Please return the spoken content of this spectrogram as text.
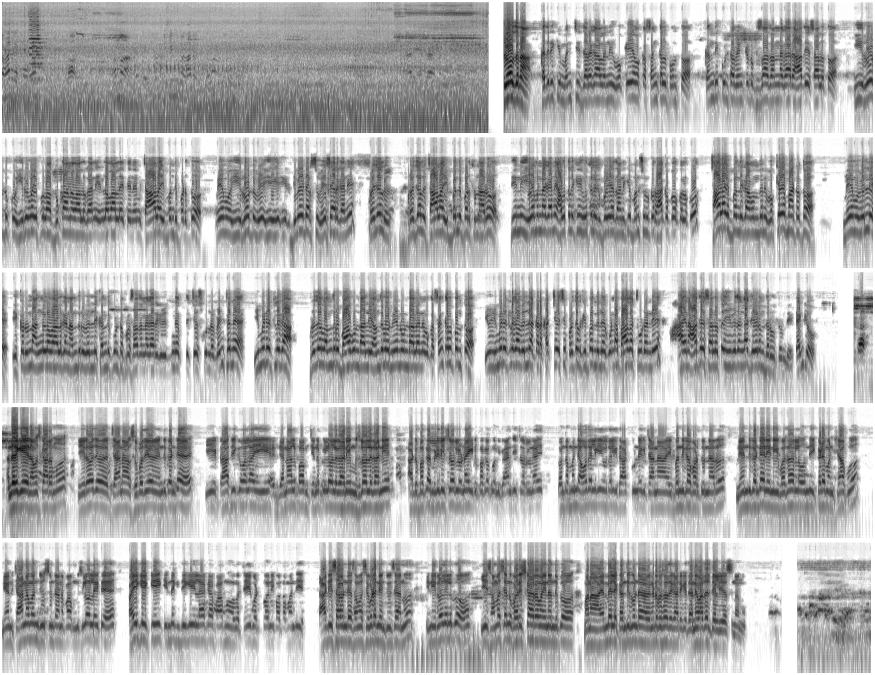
హాత machine హాత రోజున కదిరికి మంచి జరగాలని ఒకే ఒక సంకల్పంతో కందికుంట వెంకట ప్రసాద్ అన్నగారి ఆదేశాలతో ఈ రోడ్డుకు ఇరువైపులా దుకాణ వాళ్ళు కానీ ఇళ్ళ అయితేనేమి చాలా ఇబ్బంది పడుతూ మేము ఈ రోడ్డు డివైడర్స్ వేశారు కానీ ప్రజలు ప్రజలు చాలా ఇబ్బంది పడుతున్నారు. దీన్ని ఏమన్నా కానీ అవతలకి యువతలకి పోయేదానికి మనుషులకు రాకపోకలకు చాలా ఇబ్బందిగా ఉందని ఒకే మాటతో మేము వెళ్ళి ఇక్కడున్న అంగళ వాళ్ళు కానీ అందరూ వెళ్ళి కందికుంట ప్రసాద్ అన్న గారికి విజ్ఞప్తి చేసుకున్న వెంటనే ఇమీడియట్లుగా ప్రజలందరూ బాగుండాలి అందులో నేను ఉండాలని ఒక సంకల్పంతో ఇమీడియట్గా వెళ్ళి అక్కడ కట్ చేసి ప్రజలకు ఇబ్బంది లేకుండా బాగా చూడండి. ఆయన ఆదేశాలతో ఈ విధంగా చేయడం జరుగుతుంది. Thank you. అందరికీ నమస్కారము. ఈ రోజు చాలా శుభదినం ఎందుకంటే ఈ ట్రాఫిక్ వల్ల ఈ జనాలు పాపం చిన్నపిల్లలు కానీ ముసలోళ్ళు కానీ అటు పక్క మిడిల్ స్టోర్లు ఉన్నాయి ఇటు పక్క కొన్ని ఫ్యాన్సీ స్టోర్లు ఉన్నాయి. కొంతమంది అవతలికి ఇవతలికి దాటుకుండేకి చాలా ఇబ్బందిగా పడుతున్నారు. నేను ఎందుకంటే నేను ఈ బజార్లో ఉంది ఇక్కడే మన షాపు. నేను చాలా మంది చూస్తుంటాను. పాపం ముసలోళ్ళు అయితే పైకి ఎక్కి కిందకి దిగి ఇలాగ పాపం ఒక చేయి పట్టుకొని కొంతమంది దాటిస్తా ఉండే సమస్య కూడా నేను చూశాను. ఇన్ని రోజులకు ఈ సమస్యను పరిష్కారం అయినందుకు మన ఎమ్మెల్యే కందిగుంట వెంకటప్రసాద్ గారికి ధన్యవాదాలు తెలియజేస్తున్నాను.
